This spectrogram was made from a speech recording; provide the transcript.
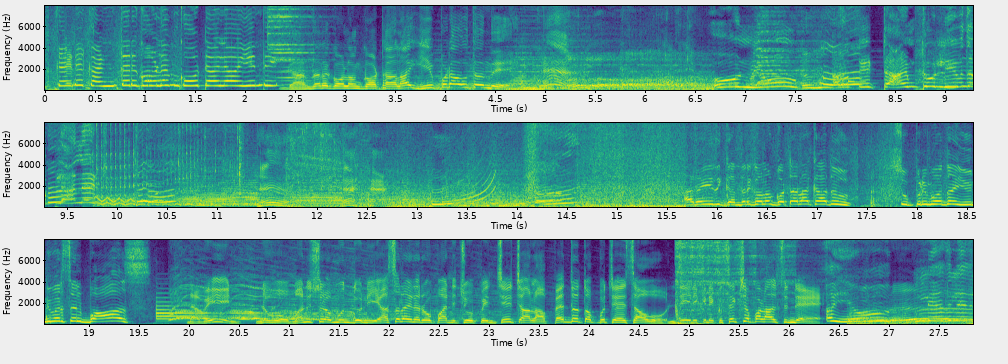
ఇక్కడ గందరగోళం గోటాలా అయింది. గందరగోళం గోటాల ఇప్పుడు అవుతుంది. ఓ నో! అంటే time to leave the planet! అరే ఇది గందరగోళం గొట్టాలా కాదు? Supremo the universal boss! Naveen నువ్వు మనుషుల ముందు నీ అసలైన రూపాన్ని చూపించి చాలా పెద్ద తప్పు చేశావు. దీనికి నీకు శిక్ష పడాల్సిందే. అయ్యో లేదు లేదు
